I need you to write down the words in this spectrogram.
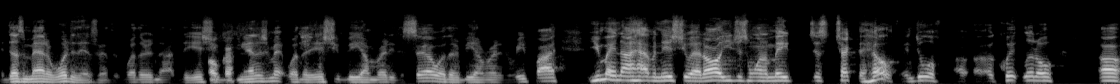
It doesn't matter what it is, whether, whether or not the issue Okay. is management, whether the issue be I'm ready to sell, whether it be I'm ready to refi. You may not have an issue at all. You just want to make just check the health and do a, a, a quick little uh,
